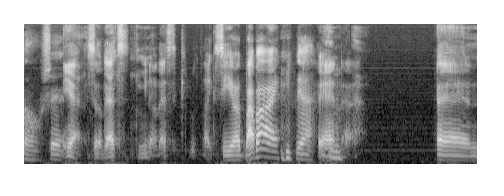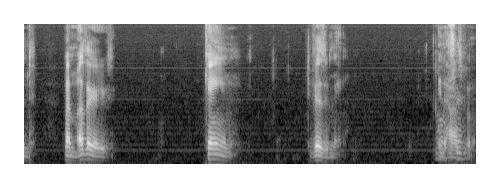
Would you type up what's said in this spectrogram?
Oh shit. Yeah, so that's you know that's like see you, bye bye, Yeah. and uh, and my mother came to visit me in the hospital,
